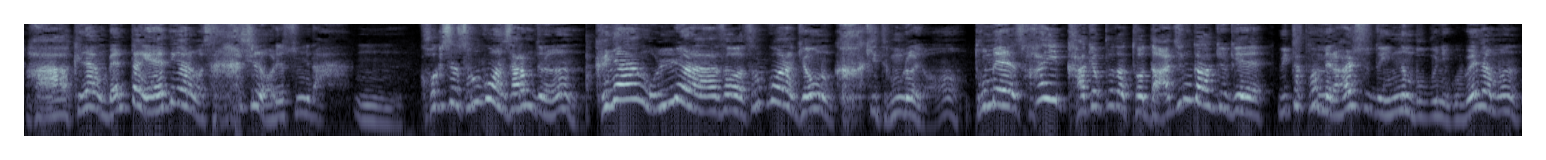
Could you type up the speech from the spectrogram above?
아 그냥 맨 땅에 헤딩하는 거 사실 어렵습니다. 음. 거기서 성공한 사람들은 그냥 올려놔서 성공하는 경우는 크게 드물어요. 도매 사입 가격보다 더 낮은 가격에 위탁 판매를 할 수도 있는 부분이고 왜냐면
